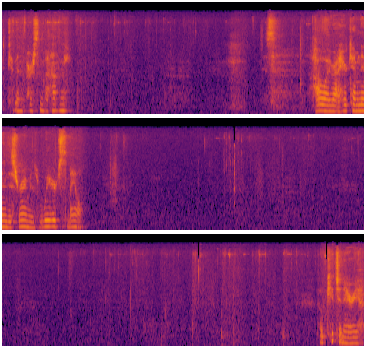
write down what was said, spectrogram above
It could have been the person behind me. This hallway right here coming into this room is weird smell. Oh, kitchen area.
